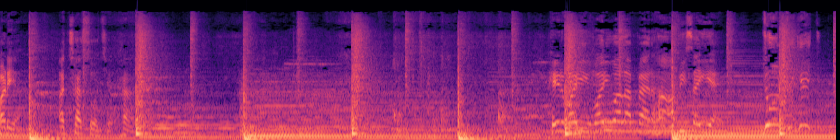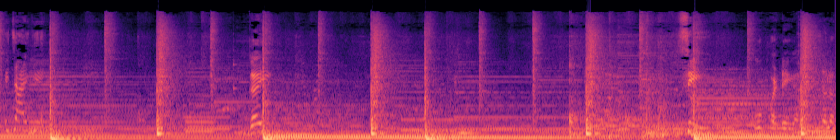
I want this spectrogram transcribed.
बढ़िया अच्छा सोच है हाँ। फिर वही वही वाला पैर हाँ अभी सही है। खिंचाएगी। गई। सी, वो फटेगा, चलो।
